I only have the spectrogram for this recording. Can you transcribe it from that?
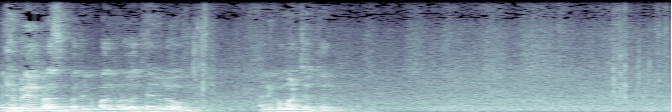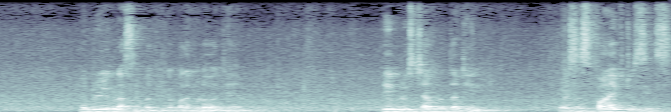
హెబ్రిల్ రాసిన పత్రిక పదమూడవ అధ్యాయంలో అని కుమార్ చెప్తారు. హెబ్రిల్కి రాసిన పత్రిక పదమూడవ అధ్యాయం. Hebrews chapter thirteen verses five to six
